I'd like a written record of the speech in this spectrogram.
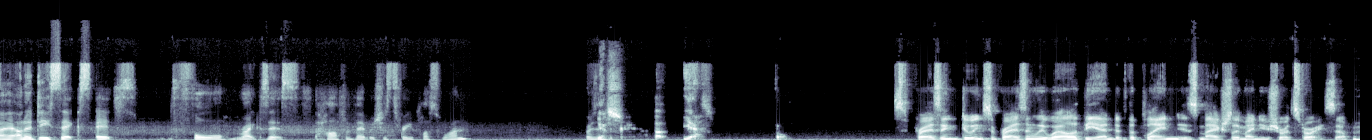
Uh, on a d6, it's four, right? Because it's half of it, which is three plus one. Or is Yes. it? Uh, yes. Surprising, doing surprisingly well at the end of the plane is my, actually my new short story. So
